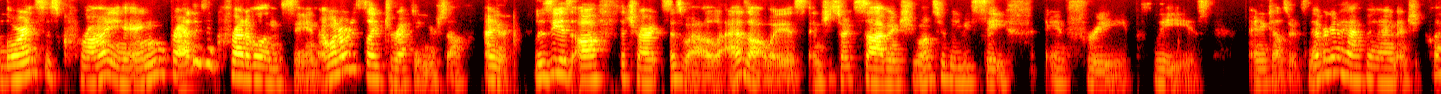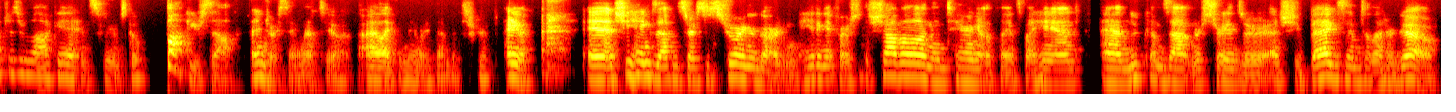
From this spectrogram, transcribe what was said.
Lawrence is crying. Bradley's incredible in the scene. I wonder what it's like directing yourself. Anyway, Lizzie is off the charts as well, as always, and she starts sobbing. She wants her baby safe and free, please. And he tells her it's never going to happen. And she clutches her locket and screams, Go fuck yourself. I enjoy saying that too. I like when they write that in the script. Anyway, and she hangs up and starts destroying her garden, hitting it first with a shovel and then tearing out the plants by hand. And Luke comes out and restrains her as she begs him to let her go.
